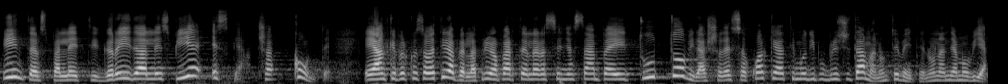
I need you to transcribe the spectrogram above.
Inter Spalletti grida alle spie e schiaccia Conte. E anche per questa mattina per la prima parte della rassegna stampa è tutto, vi lascio adesso qualche attimo di pubblicità ma non temete, non andiamo via,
